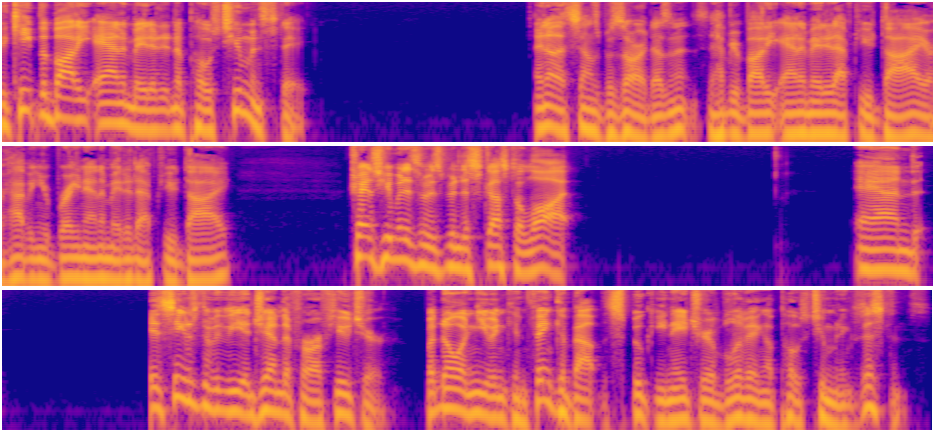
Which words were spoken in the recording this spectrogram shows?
to keep the body animated in a post human state. I know that sounds bizarre, doesn't it? To have your body animated after you die or having your brain animated after you die. Transhumanism has been discussed a lot. And it seems to be the agenda for our future. But no one even can think about the spooky nature of living a post human existence.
